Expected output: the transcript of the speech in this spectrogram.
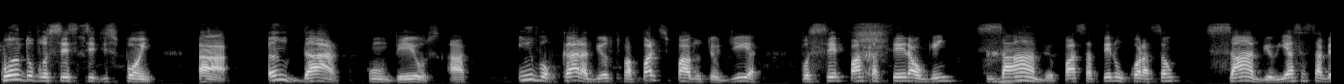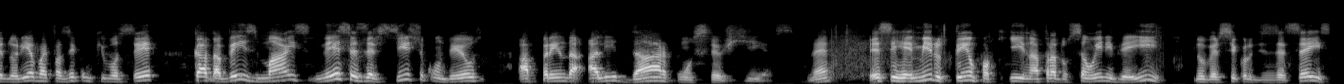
quando você se dispõe a andar com Deus, a invocar a Deus para participar do teu dia, você passa a ser alguém sábio, passa a ter um coração sábio, e essa sabedoria vai fazer com que você, cada vez mais, nesse exercício com Deus, aprenda a lidar com os seus dias né? Esse remir o tempo aqui na tradução NVI, no versículo 16,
